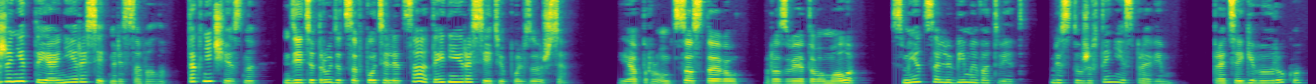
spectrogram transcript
же не ты, а нейросеть нарисовала. Так нечестно. Дети трудятся в поте лица, а ты нейросетью пользуешься. «Я промпт составил. Разве этого мало?» Смеется любимый в ответ. Бестужев, ты неисправим. Протягиваю руку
